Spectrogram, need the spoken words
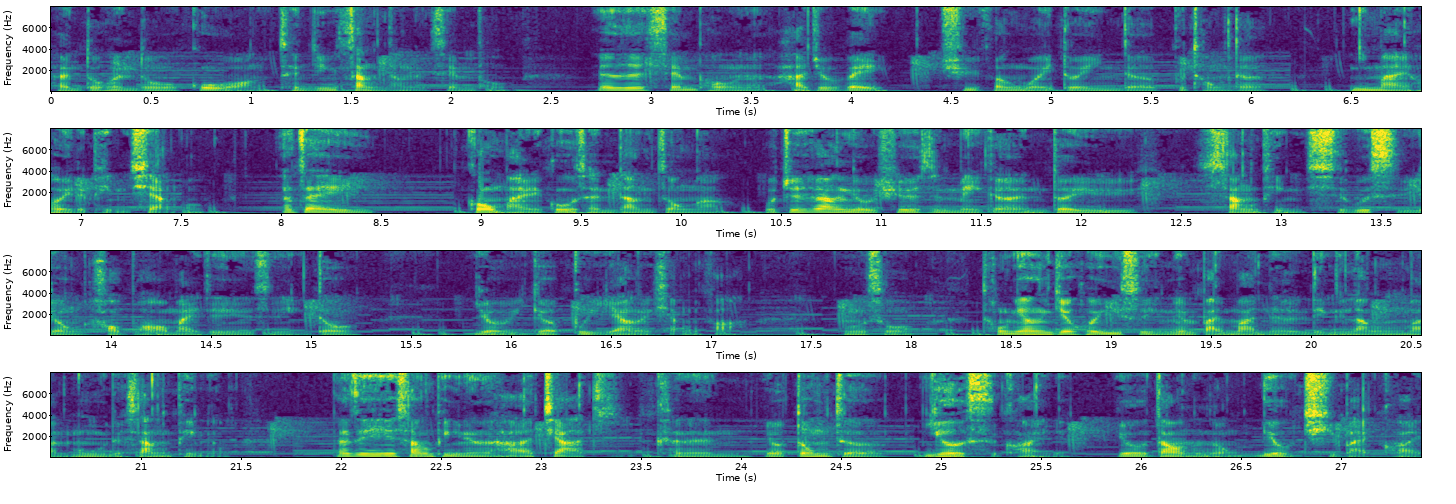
很多很多过往曾经上档的 sample。那这 sample 呢，它就被区分为对应的不同的义卖会的品项哦。那在购买的过程当中啊，我觉得非常有趣的是，每个人对于商品实不实用、好不好买这件事情，都有一个不一样的想法。怎么说？同样一间会议室里面摆满了琳琅满目的商品哦。那这些商品呢，它的价值可能有动辄一二十块的，又到那种六七百块。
